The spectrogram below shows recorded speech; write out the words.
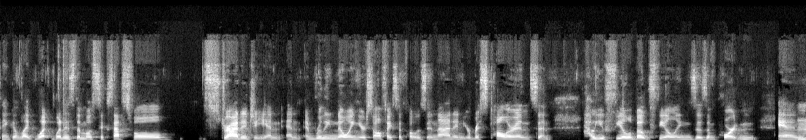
think of like what what is the most successful strategy and and and really knowing yourself i suppose in that and your risk tolerance and how you feel about feelings is important and mm.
